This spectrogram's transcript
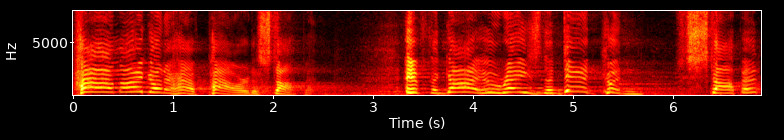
how am I going to have power to stop it? If the guy who raised the dead couldn't stop it,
